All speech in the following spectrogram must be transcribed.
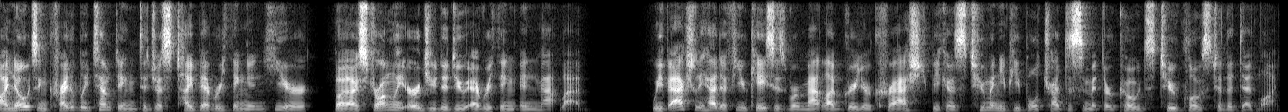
I know it's incredibly tempting to just type everything in here, but I strongly urge you to do everything in MATLAB. We've actually had a few cases where MATLAB Grader crashed because too many people tried to submit their codes too close to the deadline.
